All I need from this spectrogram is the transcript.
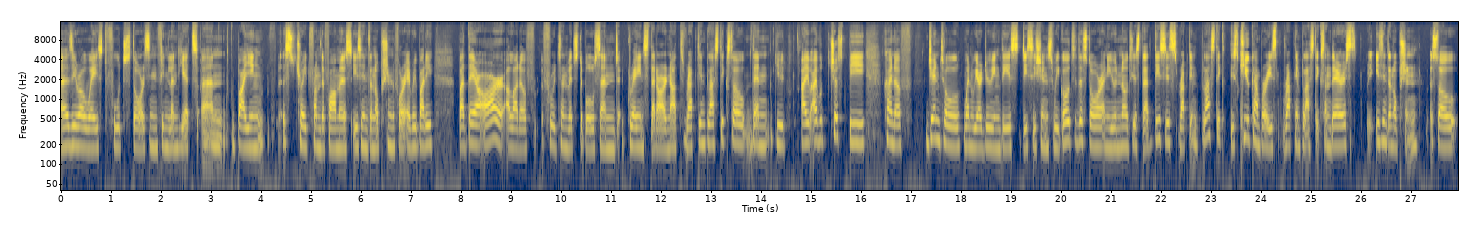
uh, zero waste food stores in Finland yet, and buying straight from the farmers isn't an option for everybody. But there are a lot of fruits and vegetables and grains that are not wrapped in plastic. So then you, I, I would just be kind of gentle when we are doing these decisions. We go to the store and you notice that this is wrapped in plastic, this cucumber is wrapped in plastics, and there isn't an option. So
